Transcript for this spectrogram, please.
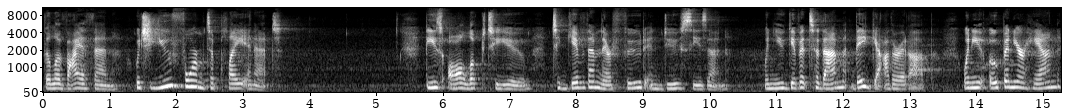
the Leviathan, which you formed to play in it. These all look to you to give them their food in due season. When you give it to them, they gather it up. When you open your hand,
